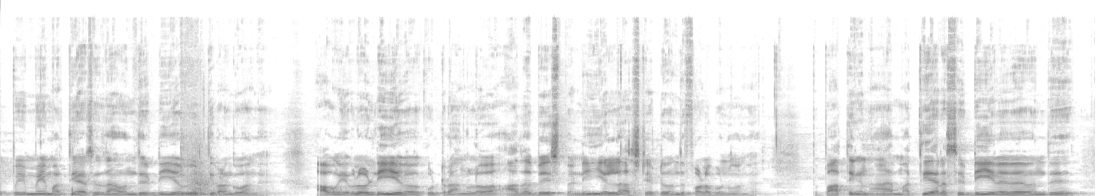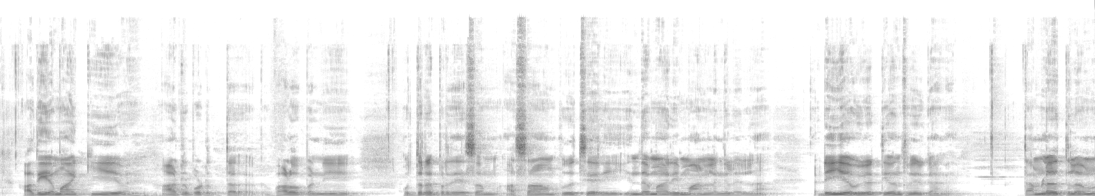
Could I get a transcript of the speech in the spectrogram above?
எப்பயுமே மத்திய அரசு தான் வந்து டிஏ உயர்த்தி வழங்குவாங்க. அவங்க எவ்வளோ டிஏவை கூட்டுறாங்களோ அதை பேஸ் பண்ணி எல்லா ஸ்டேட்டும் வந்து ஃபாலோ பண்ணுவாங்க. இப்போ பார்த்தீங்கன்னா மத்திய அரசு டிஏவை வந்து அதிகமாக்கி ஆர்டர் போட்டதை ஃபாலோ பண்ணி உத்தரப்பிரதேசம் அஸ்ஸாம் புதுச்சேரி இந்த மாதிரி மாநிலங்கள் எல்லாம் டிஏ உயர்த்தி வந்து சொல்லியிருக்காங்க. தமிழகத்திலும்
